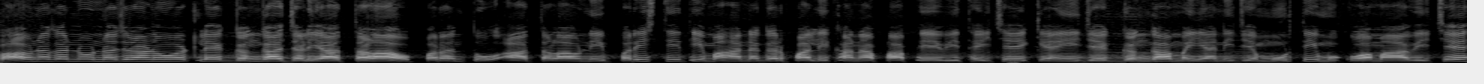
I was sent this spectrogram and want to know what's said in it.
ભાવનગરનું નજરાણું એટલે ગંગા જળિયા તળાવ, પરંતુ આ તળાવની પરિસ્થિતિ મહાનગરપાલિકાના પાપે એવી થઈ છે કે અહીં જે ગંગા મૈયાની જે મૂર્તિ મૂકવામાં આવી છે,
